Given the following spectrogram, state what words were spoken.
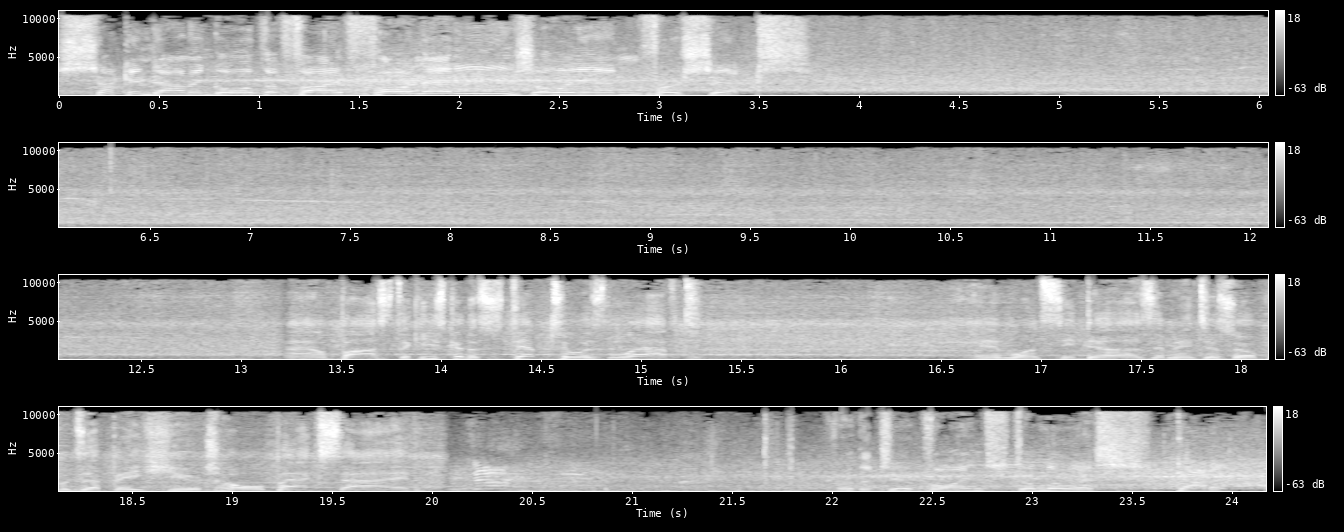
Second down and goal at the five. Fournette easily in for six. Now Bostic, he's going to step to his left. And once he does, I mean, it just opens up a huge hole backside. For the two points to Lewis. Got it.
